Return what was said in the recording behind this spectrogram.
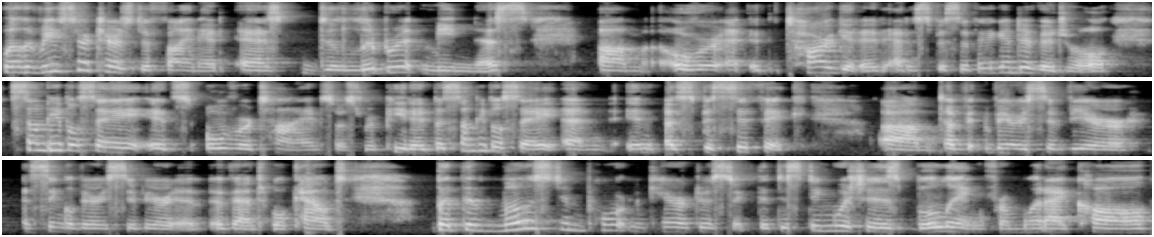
Well, the researchers define it as deliberate meanness um, over uh, targeted at a specific individual. Some people say it's over time, so it's repeated, but some people say and in a specific, um, a very severe a single very severe event will count. But the most important characteristic that distinguishes bullying from what I call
